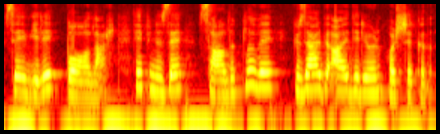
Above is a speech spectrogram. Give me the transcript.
sevgili boğalar. Hepinize sağlıklı ve güzel bir ay diliyorum. Hoşçakalın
